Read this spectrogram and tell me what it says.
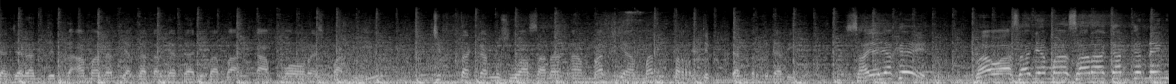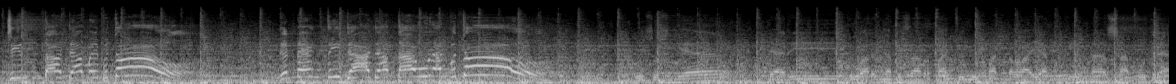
jajaran tim keamanan yang datangnya dari Bapak Kapolres Pati. Ciptakan suasana aman, nyaman, tertib dan berkendali. Saya yakin bahwasanya masyarakat Ngening cinta damai betul. Geneng tidak ada tawuran betul khususnya dari keluarga besar Paguyuban Nelayan Bina Samudra.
